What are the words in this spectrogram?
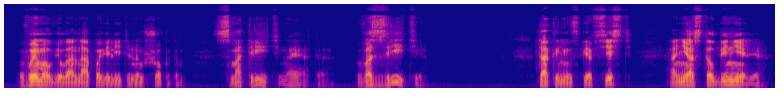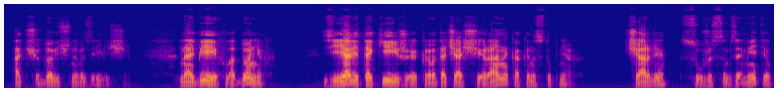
— вымолвила она повелительным шепотом. «Смотрите на это! Воззрите!» Так и не успев сесть, они остолбенели от чудовищного зрелища. На обеих ладонях зияли такие же кровоточащие раны, как и на ступнях. Чарли с ужасом заметил,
